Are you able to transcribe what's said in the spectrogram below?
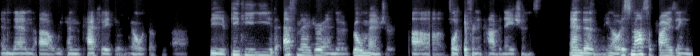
and then uh, we can calculate you know the, uh, the PTE the F measure and the rho measure uh, for different combinations and uh, you know it's not surprising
